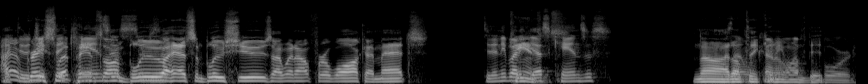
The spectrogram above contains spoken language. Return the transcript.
I have gray sweatpants on, blue. I had some blue shoes. I went out for a walk. I matched. Did anybody guess Kansas. Kansas? No, I don't think anyone off the did. board.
